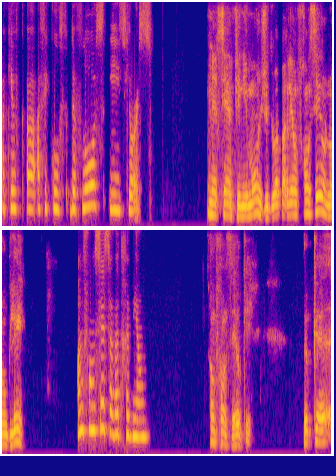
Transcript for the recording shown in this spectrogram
Afikul, the floor is yours. Merci infiniment. Je dois parler en français en anglais En français, ça va très bien. En français, ok. Donc, euh,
